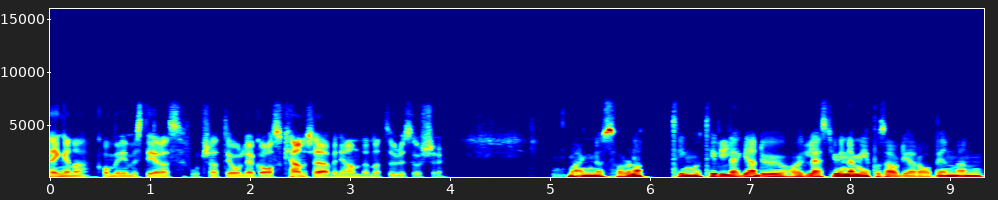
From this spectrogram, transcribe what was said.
pengarna kommer investeras fortsatt i olja och gas, kanske även i andra naturresurser. Magnus, har du någonting att tillägga? Du har läst ju in dig mer på Saudiarabien men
